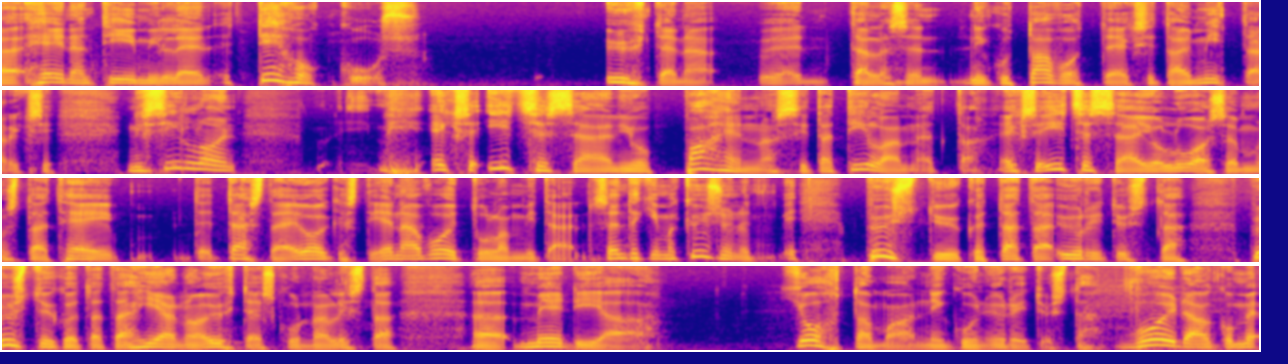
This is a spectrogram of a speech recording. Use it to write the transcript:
äh, heidän tiimilleen tehokkuus yhtenä äh, tällaisen niin kuin tavoitteeksi tai mittariksi, niin silloin eikö se itsessään jo pahenna sitä tilannetta? Eikö se itsessään jo luo semmoista, että hei, tästä ei oikeasti enää voi tulla mitään. Sen takia mä kysyn, että pystyykö tätä yritystä, pystyykö tätä hienoa yhteiskunnallista mediaa johtamaan niin kuin yritystä? Voidaanko me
